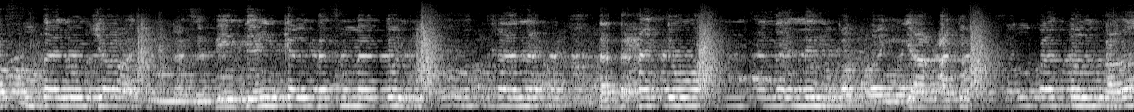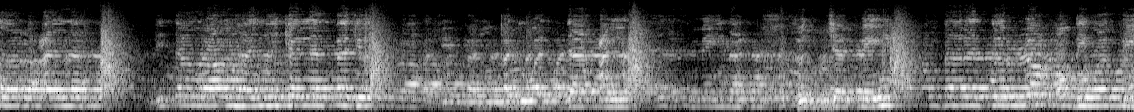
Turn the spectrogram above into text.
وسط لجاج الناس في تلك البسمة المدخنة تبحث عن أمل قد ضيعته سلطة الفرعنة لترى هيكل الفجر راجفا قد ودع الأزمنة. زج في قبرة الرعب وفي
